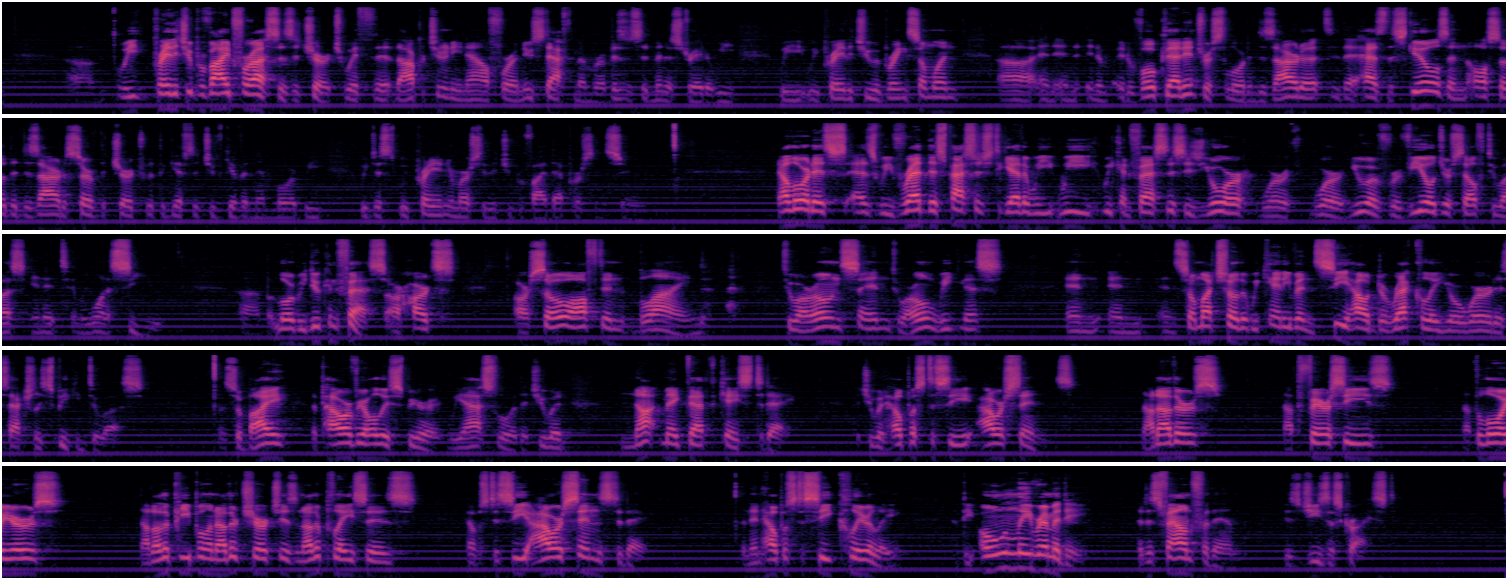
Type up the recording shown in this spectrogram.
Um, we pray that you provide for us as a church with the, the, opportunity now for a new staff member, a business administrator. We, we, we pray that you would bring someone uh, and, and, and, evoke that interest, Lord, and desire to, that has the skills and also the desire to serve the church with the gifts that you've given them, Lord. We, we just we pray in your mercy that you provide that person soon. Now, Lord, as, as we've read this passage together, we, we, we confess this is your word, word. You have revealed yourself to us in it, and we want to see you. Uh, but, Lord, we do confess our hearts are so often blind to our own sin, to our own weakness, and, and, and so much so that we can't even see how directly your word is actually speaking to us. And so, by the power of your Holy Spirit, we ask, Lord, that you would not make that the case today. That you would help us to see our sins, not others, not the Pharisees, not the lawyers, not other people in other churches and other places. Help us to see our sins today. And then help us to see clearly that the only remedy that is found for them is Jesus Christ.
